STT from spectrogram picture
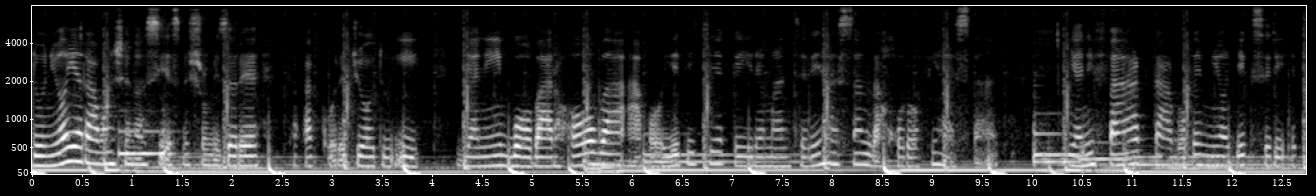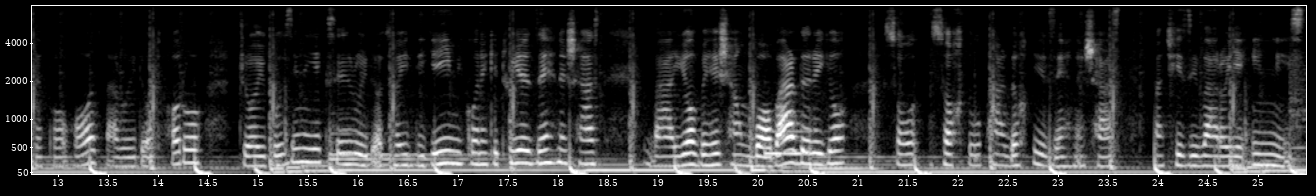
دنیای روانشناسی اسمش رو می‌ذاره تفکر جادویی. یعنی باورها و عقایدی که غیر منطقی هستند و خرافی هستند یعنی فرد در واقع میاد یک سری اتفاقات و رویدادها رو جایگزین یک سری رویدادهای دیگه ای می‌کنه که توی ذهنش هست و یا بهش هم باور داره یا ساخته و پرداختی ذهنش هست و چیزی ورای این نیست.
